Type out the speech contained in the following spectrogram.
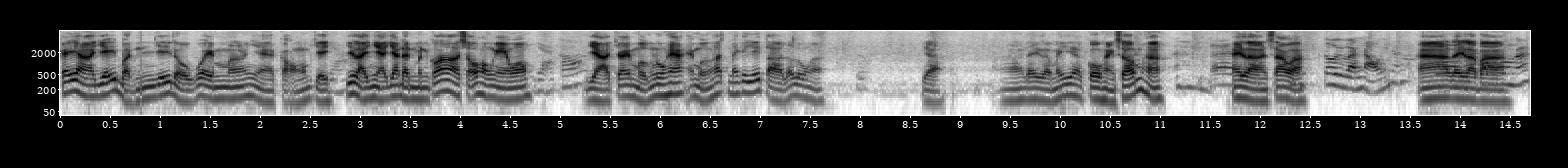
Cái à, giấy bệnh giấy đồ của em ở nhà còn không chị? Dạ. với lại nhà gia đình mình có sổ hộ nghèo không? Dạ có. Dạ cho em mượn luôn ha. Em mượn hết mấy cái giấy tờ đó luôn à. Dạ. À, đây là mấy cô hàng xóm hả? Hay là sao ạ? Tôi bà nội đó. À đây là bà. đó,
